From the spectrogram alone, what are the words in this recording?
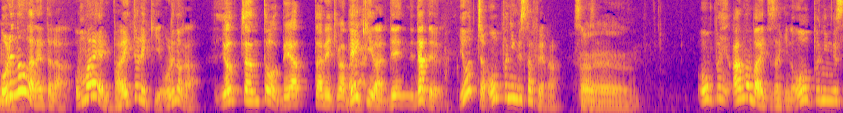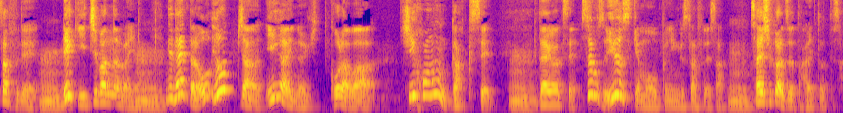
俺の方がねったら、お前よりバイト歴、俺のが、よっちゃんと出会った歴は長い。歴はで、だって、よっちゃんオープニングスタッフやから、そもそも。うんオープニングあのバイト先のオープニングスタッフで、うん。歴一番長いよ、うん。でなんやったらおよっちゃん以外の子らは基本学生。うん。大学生。それこそユうスケもオープニングスタッフでさ、うん。最初からずっと入っとってさ。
